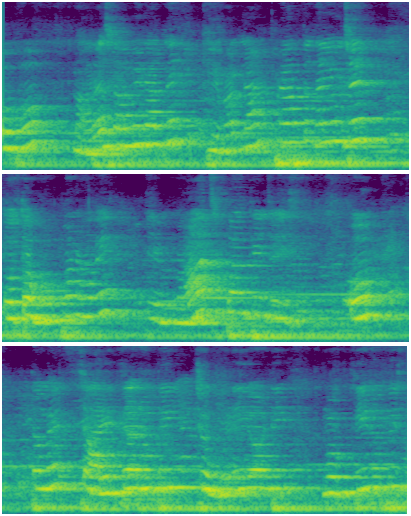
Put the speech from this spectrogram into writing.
ઓહો, મારા સ્વામિનાથને કેવા જ્ઞાન પ્રાપ્ત થયું છે? તો તો હું પણ હવે તેમના જ પંથે જઈશ. ઓ તમે ચારિત્ર્ય રૂપી ચૂંટણી યોગી મુક્તિ રૂપી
